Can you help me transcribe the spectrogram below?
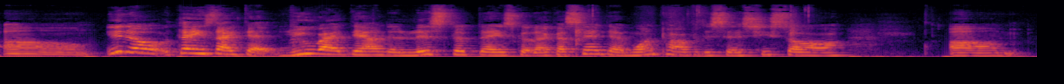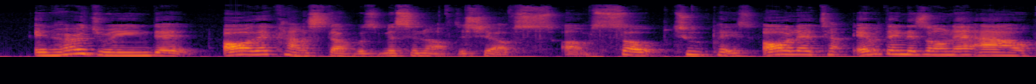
um, you know, things like that. You write down the list of things. Because, like I said, that one prophet says she saw um, in her dream that all that kind of stuff was missing off the shelves um, soap, toothpaste, all that, t- everything that's on that aisle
